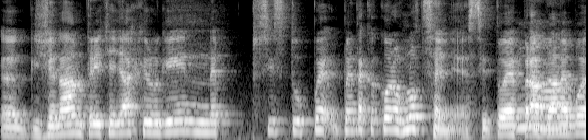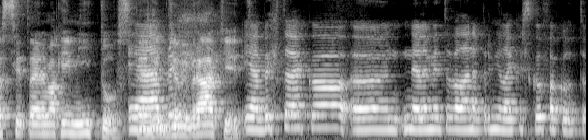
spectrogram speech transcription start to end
eh, k ženám, který chtějí dělat chirurgii, ne, přistupuje úplně tak jako rovnoceně, jestli to je pravda, no, nebo jestli to je nějaký mýtus, který může vyvrátit. Já bych to jako uh, nelimitovala na první lékařskou fakultu,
